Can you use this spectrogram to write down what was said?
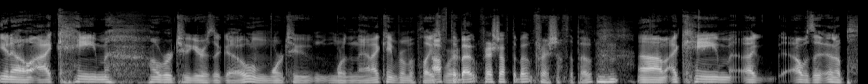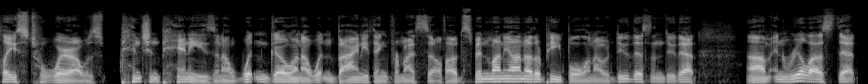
you know I came over two years ago, more to more than that. I came from a place Off where the boat, fresh off the boat. fresh off the boat. Um, I came. I I was in a place to where I was pinching pennies, and I wouldn't go and I wouldn't buy anything for myself. I would spend money on other people, and I would do this and do that, um, and realized that.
